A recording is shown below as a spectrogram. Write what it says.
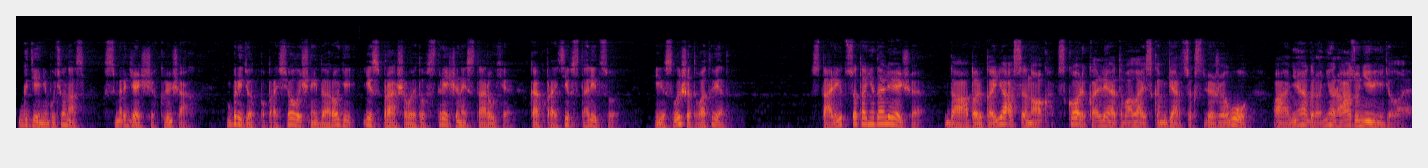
где-нибудь у нас в смердящих ключах, бредет по проселочной дороге и спрашивает у встреченной старухи, как пройти в столицу, и слышит в ответ. «Столица-то недалече. Да, только я, сынок, сколько лет в Алайском герцогстве живу, а негра ни разу не видела».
